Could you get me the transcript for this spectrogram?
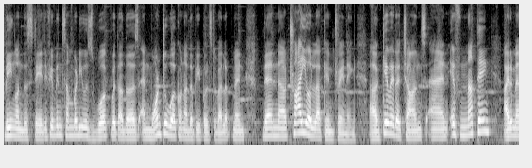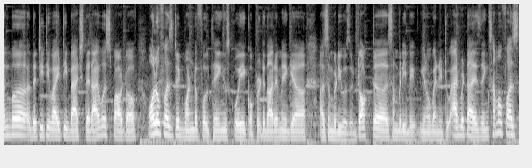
being on the stage, if you've been somebody who's worked with others and want to work on other people's development, then uh, try your luck in training. Uh, give it a chance. And if nothing, I remember the TTYT batch that I was part of, all of us did wonderful things. Koi corporate idare mein uh, somebody was a doctor, somebody you know went into advertising. Some of us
